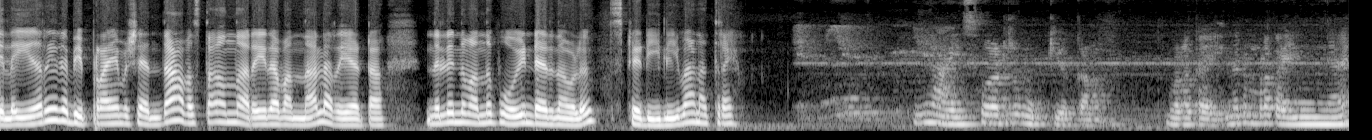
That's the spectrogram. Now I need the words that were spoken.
വിലയേറിയ അഭിപ്രായം. പക്ഷേ എന്താ അവസ്ഥ ഒന്നും അറിയില്ല. വന്നാൽ അറിയാട്ടോ. ഇന്നലെ ഇന്ന് വന്ന് പോയിണ്ടായിരുന്നു അവൾ. സ്റ്റഡി ലീവാണ് അത്രേ. ഈ ഐസ് വാട്ടർ മുക്കി വെക്കണം. നമ്മളെ കൈ എന്നിട്ട് നമ്മളെ കൈ ഇങ്ങനെ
